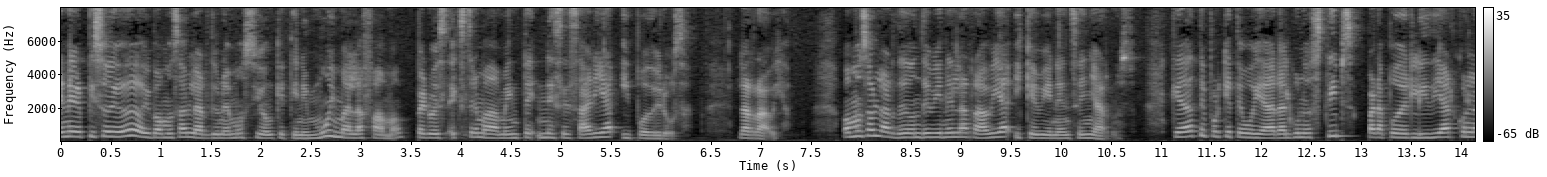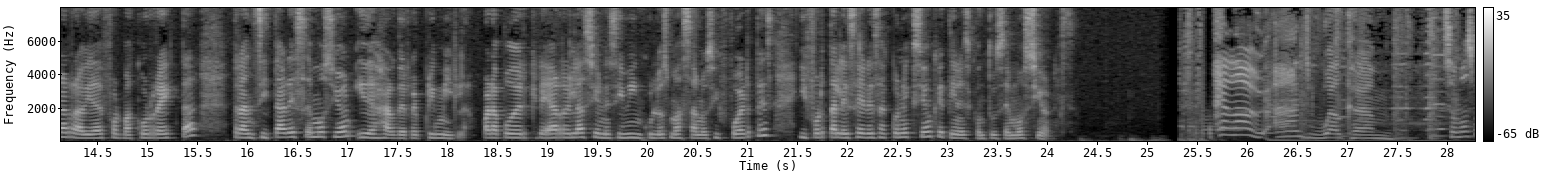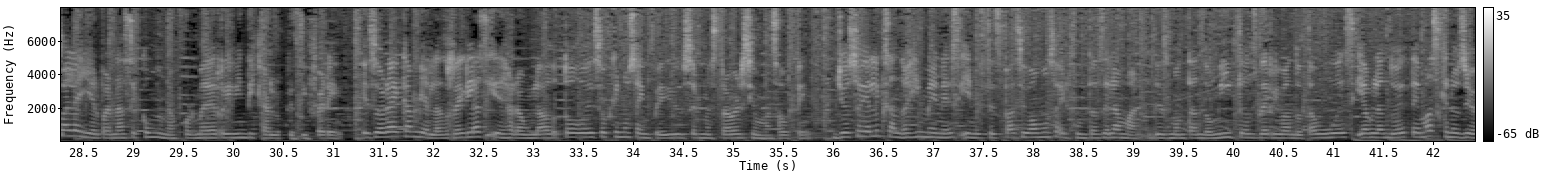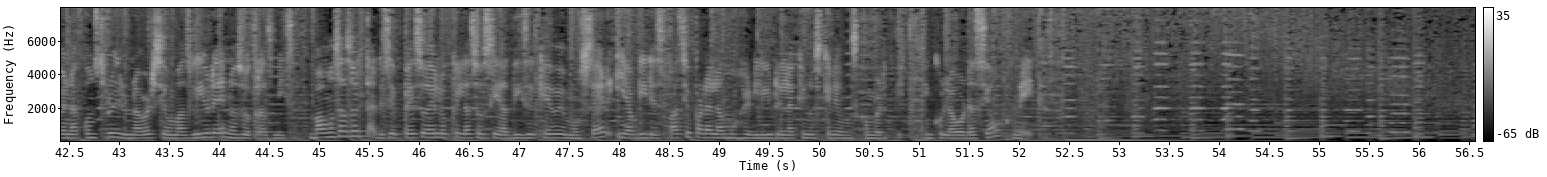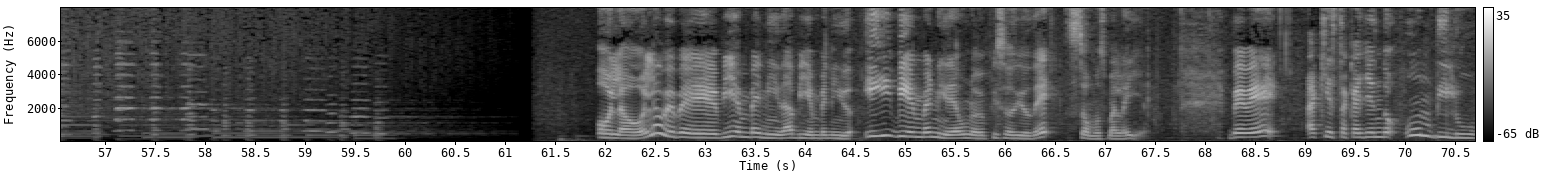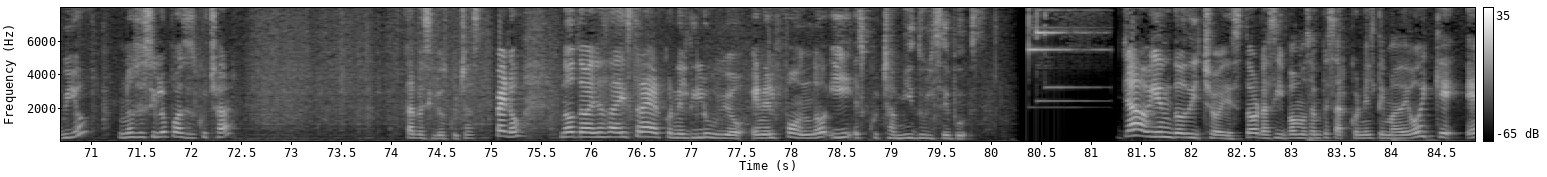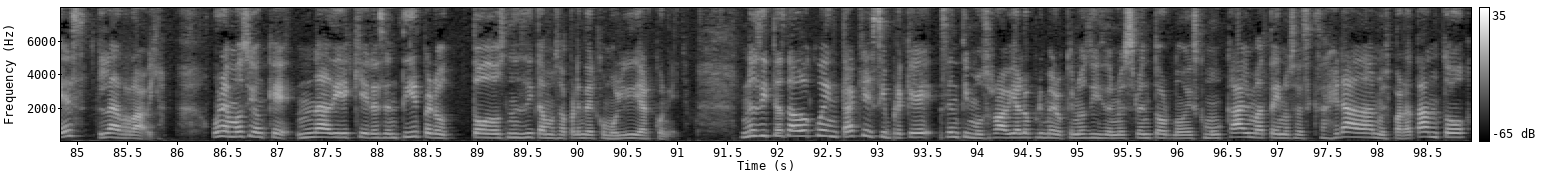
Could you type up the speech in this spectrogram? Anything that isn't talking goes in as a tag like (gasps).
En el episodio de hoy vamos a hablar de una emoción que tiene muy mala fama, pero es extremadamente necesaria y poderosa, la rabia. Vamos a hablar de dónde viene la rabia y qué viene a enseñarnos. Quédate porque te voy a dar algunos tips para poder lidiar con la rabia de forma correcta, transitar esa emoción y dejar de reprimirla, para poder crear relaciones y vínculos más sanos y fuertes y fortalecer esa conexión que tienes con tus emociones. Hello and welcome. Somos Bala Hierba nace como una forma de reivindicar lo que es diferente. Es hora de cambiar las reglas y dejar a un lado todo eso que nos ha impedido ser nuestra versión más auténtica. Yo soy Alexandra Jiménez y en este espacio vamos a ir juntas de la mano, desmontando mitos, derribando tabúes y hablando de temas que nos lleven a construir una versión más libre de nosotras mismas. Vamos a soltar ese peso de lo que la sociedad dice que debemos ser y abrir espacio para la mujer libre en la que nos queremos convertir, en colaboración con ellas. Hola, hola bebé, bienvenida, bienvenido y bienvenida a un nuevo episodio de Somos Malayer. Bebé, aquí está cayendo un diluvio, no sé si lo puedes escuchar, tal vez si lo escuchas, pero no te vayas a distraer con el diluvio en el fondo y escucha mi dulce voz. Ya habiendo dicho esto, ahora sí vamos a empezar con el tema de hoy, que es la rabia. Una emoción que nadie quiere sentir, pero todos necesitamos aprender cómo lidiar con ella. No sé si te has dado cuenta que siempre que sentimos rabia, lo primero que nos dice nuestro entorno es como cálmate, no seas exagerada, no es para tanto.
